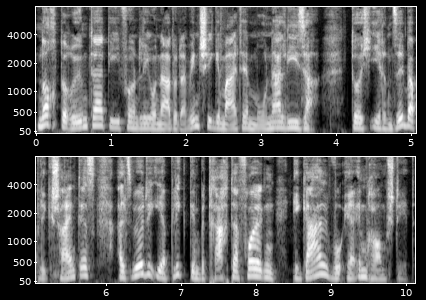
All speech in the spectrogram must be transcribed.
Noch berühmter die von Leonardo da Vinci gemalte Mona Lisa. Durch ihren Silberblick scheint es, als würde ihr Blick dem Betrachter folgen, egal wo er im Raum steht.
